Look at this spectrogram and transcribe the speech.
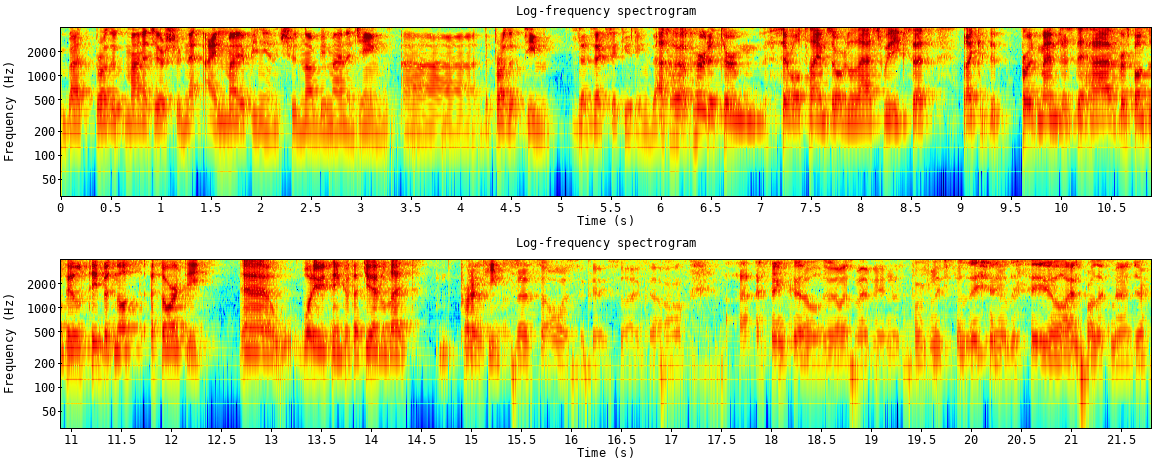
But product manager should, ne- in my opinion, should not be managing uh, the product team that's executing that. I've, I've heard the term several times over the last weeks that like the product managers they have responsibility but not authority uh, what do you think of that? You have led product teams. That's always the case. Like, uh, I think uh, you always maybe in a privileged position, you're the CEO and product manager,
